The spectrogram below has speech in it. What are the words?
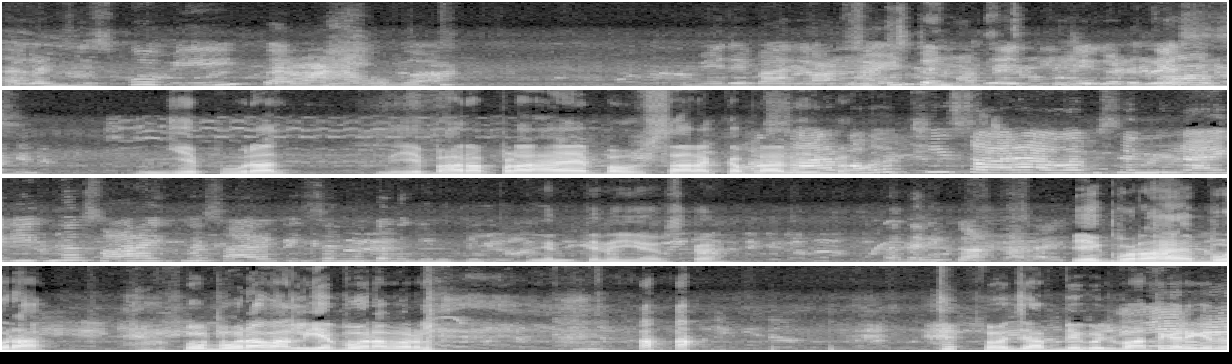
अगर जिसको भी करवाना होगा मेरे पास ये पूरा ये भरा पड़ा है बहुत सारा कपड़ा भी बहुत ही सारा होगा। लाएगी इतना सारा इतना सारा कि का तो गिनती नहीं गिनती नहीं है उसका। एक बोरा है बोरा। वो बोरा वाली है बोरा बोरा। वो जब भी कुछ बात करेंगे तो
